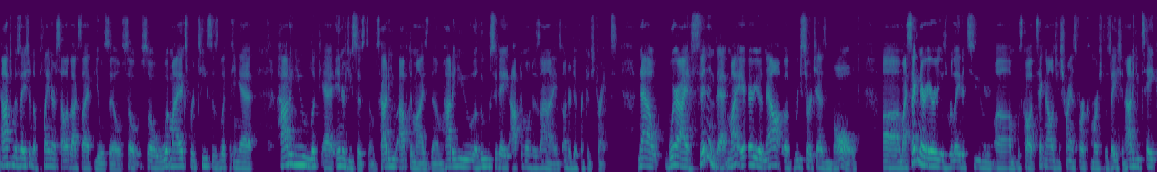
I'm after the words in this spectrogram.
optimization of planar solid oxide fuel cells. So, so what my expertise is looking at, how do you look at energy systems? How do you optimize them? How do you elucidate optimal designs under different constraints? Now, where I sit in that, my area now of research has evolved. Uh, my secondary area is related to um, what's called technology transfer commercialization. How do you take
